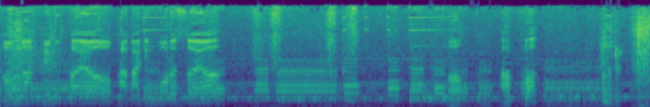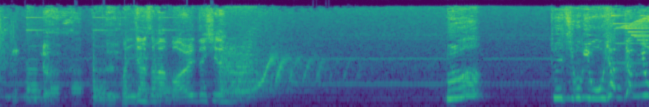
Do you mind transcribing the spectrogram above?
엄마 배고파요. 밥 아직 멀었어요. 어, 아빠? 혼자서만 뭘 드시는? 돼지고기 오향장육?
